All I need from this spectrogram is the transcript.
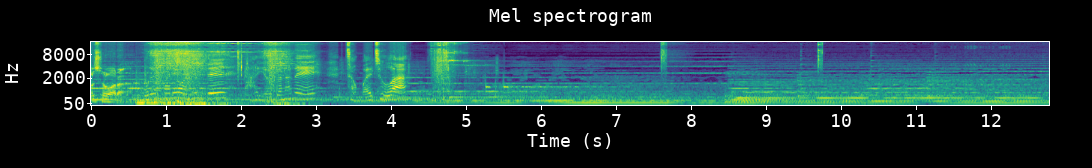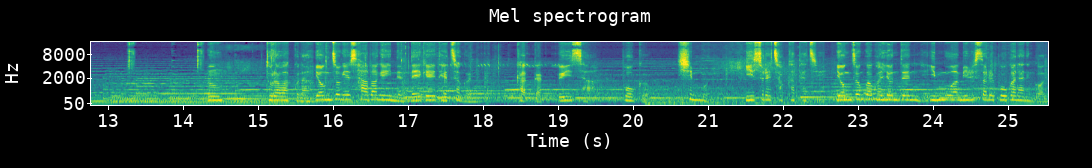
어서 와라. 오랜만에 왔는데 다 여전하네. 정말 좋아. 응, 돌아왔구나. 영종의 사방에 있는 네 개의 대청은 각각 의사, 보급, 신문, 이술에 적합하지. 영종과 관련된 임무와 밀서를 보관하는 건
